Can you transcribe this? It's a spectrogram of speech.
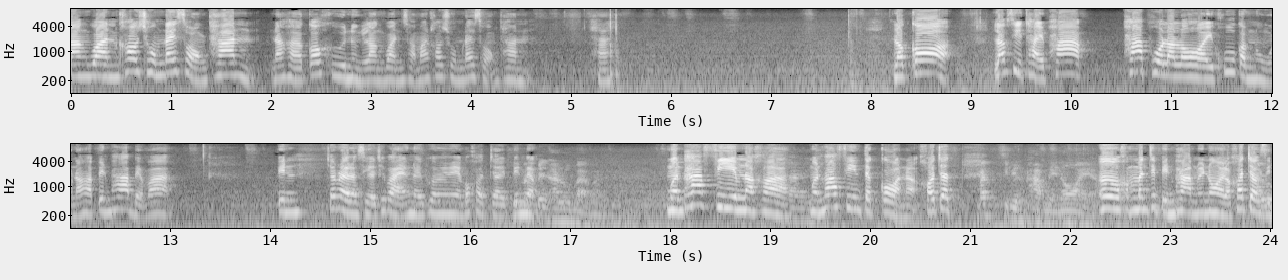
รางวัลเข้าชมได้สองท่านนะคะ ก็คือหนึ่งรางวัลสามารถเข้าชมได้สองท่านฮะแล้วก็รับสิทธิ์ถ่ายภาพภาพโพลารอยคู่กับหนูนะคะ เป็นภาพแบบว่าเป็น จ้าไหนละเสียอธิบายยังไงเพื่อนแม่ๆบ่เข้าใจเป็นแบบมัเป็นอารมณ์แบบมันเหมือนภาพฟิล์มนะคะใช่เหมือนภาพฟิล์มแต่ก่อนอะ เขาจะ มันจะเป็นภาพน้อยๆอะเออ มันจะเป็นภาพน้อยๆแล้วเขาจะเอาสิ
